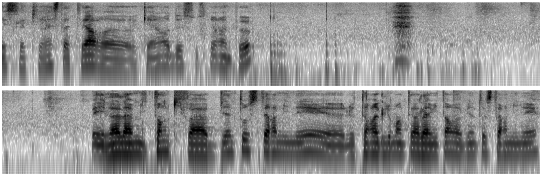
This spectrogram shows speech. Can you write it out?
Iliès là qui reste à terre, euh, qui a l'air de souffrir un peu. Et là, la mi-temps qui va bientôt se terminer. euh, le temps réglementaire de la mi-temps va bientôt se terminer.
